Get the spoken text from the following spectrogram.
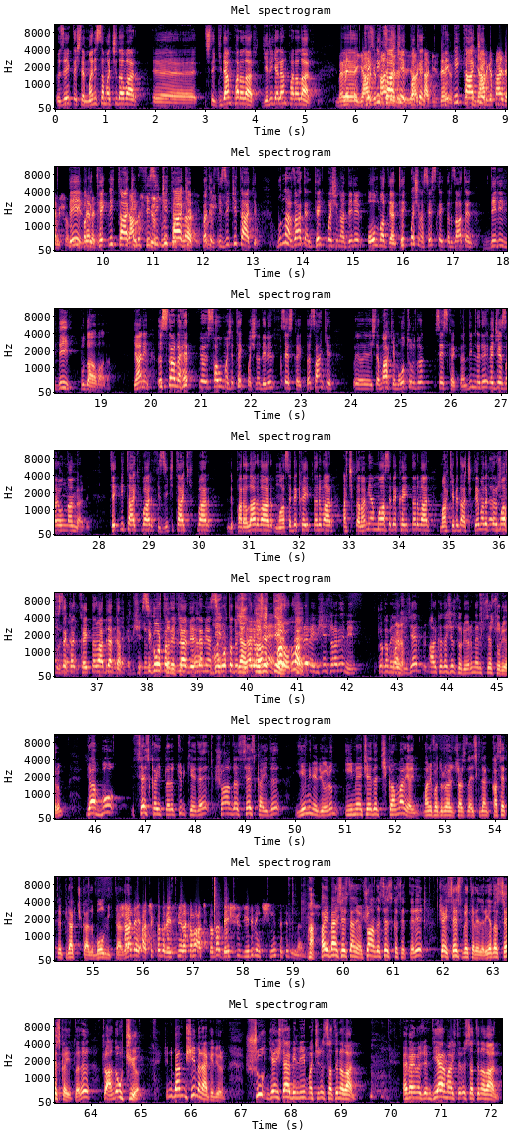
Özellikle işte Manisa maçı da var. Ee, işte giden paralar, geri gelen paralar. Mehmet Bey, Yargıtay teknik takip, diyor. bakın Yargıtay, biz demiyoruz. teknik takip Yargıtay demiş onu. değil. biz Bakın demedik. teknik takip, Yanlış fiziki takip. Bakın fiziki takip. Bunlar zaten tek başına delil olmadı. Yani tek başına ses kayıtları zaten delil değil bu davada. Yani ısrarla hep e, savunma işte tek başına delil ses kayıtları. Sanki e, işte mahkeme oturdu, ses kayıtlarını dinledi ve cezayı ondan verdi. Teknik takip var, fiziki takip var, paralar var, muhasebe kayıtları var, açıklanamayan muhasebe kayıtları var, mahkemede açıklayamadıkları şey kay- ya. kayıtları var. Bir dakika. Bir dakika, bir şey. Sigorta Tabii ki. dediler, verilemeyen Ya, sigorta dökümleri var. özetleyelim. Var oğlu var. Evet. Bey bir şey sorabilir miyim? Çok affedersiniz. Hem arkadaşa soruyorum hem size soruyorum. Ya bu ses kayıtları Türkiye'de şu anda ses kaydı yemin ediyorum IMÇ'de çıkan var ya manifaturacı içerisinde eskiden kaset ve plak çıkardı bol miktarda. Büşar Bey açıkladı, resmi rakamı açıkladı. 507 bin kişinin sesi dinlendi. Ha, hayır ben sesten demiyorum. Şu anda ses kasetleri, şey ses vetereleri ya da ses kayıtları şu anda uçuyor. Şimdi ben bir şey merak ediyorum. Şu Gençler Birliği maçını satın alan, efendim söyleyeyim diğer maçları satın alan,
